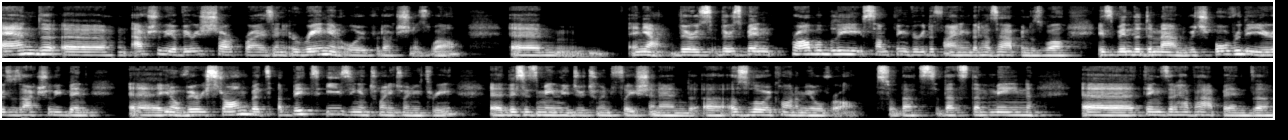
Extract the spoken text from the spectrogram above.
and um, actually a very sharp rise in Iranian oil production as well. Um, and yeah, there's there's been probably something very defining that has happened as well. It's been the demand, which over the years has actually been uh, you know very strong, but a bit easing in 2023. Uh, this is mainly due to inflation and uh, a slow economy overall. So that's that's the main uh, things that have happened, uh,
